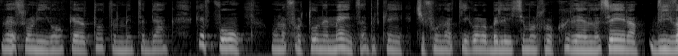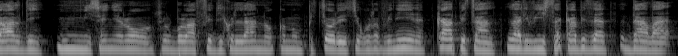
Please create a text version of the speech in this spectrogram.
verso Ligo, che era totalmente bianca, che fu una fortuna immensa perché ci fu un articolo bellissimo sul Corriere della Sera, Vivaldi mi segnalò sul Bolaffi di quell'anno come un pittore di sicuro avvenire, Capital, la rivista Capital dava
